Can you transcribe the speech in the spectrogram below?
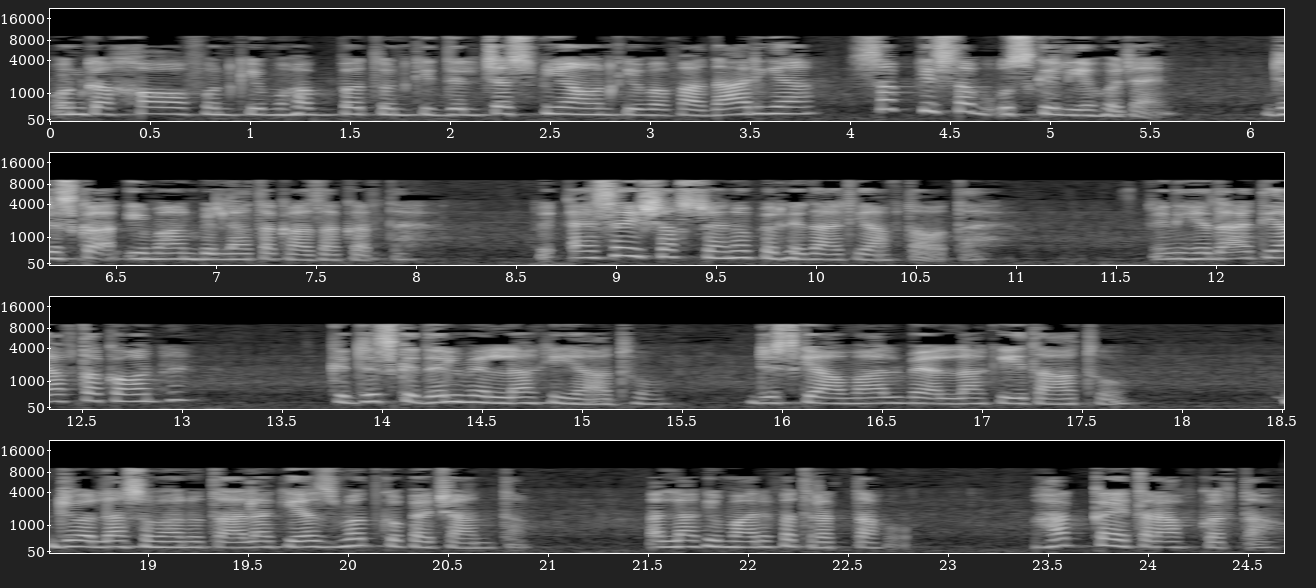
ان کا خوف، ان کی محبت، ان کی دلچسپیاں، ان کی وفاداریاں سب کی سب اس کے لیے ہو جائے جس کا ایمان بلا تقاضا کرتا ہے۔ تو ایسا ہی شخص جو ہے نا پھر ہدایت یافتہ ہوتا ہے۔ یعنی ہدایت یافتہ کون ہے؟ کہ جس کے دل میں اللہ کی یاد ہو، جس کے اعمال میں اللہ کی اطاعت ہو، جو اللہ سبحان و تعالیٰ کی عظمت کو پہچانتا، اللہ کی معرفت رکھتا ہو، حق کا اعتراف کرتا ہو۔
